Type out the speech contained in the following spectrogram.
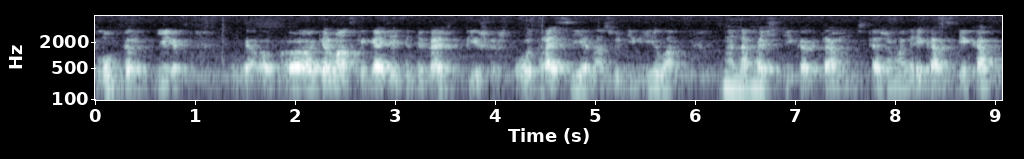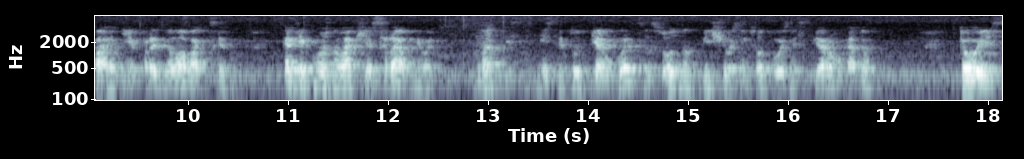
Блумберг, и в германской газете Die Welt пишет, что вот Россия нас удивила, она почти как там, скажем, американские компании произвела вакцину. Как их можно вообще сравнивать? У нас институт Гермгольца создан в 1881 году. То есть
